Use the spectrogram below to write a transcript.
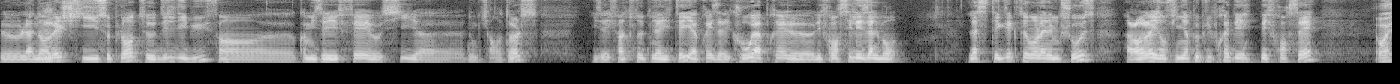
la Norvège hmm. qui se plante dès le début, enfin, euh, comme ils avaient fait aussi, euh, donc en Tols, ils avaient fait un tour de pénalité et après ils avaient couru après les Français et les Allemands. Là, c'était exactement la même chose. Alors là, ils ont fini un peu plus près des, des Français. Ouais.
